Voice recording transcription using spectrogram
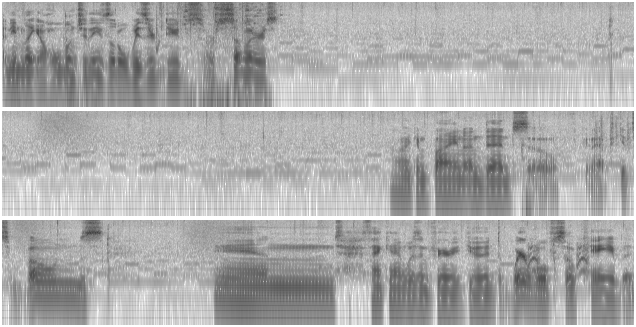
I need like a whole bunch of these little wizard dudes or summoners. Can buy an undead, so gonna have to get some bones. And that guy wasn't very good. The werewolf's okay, but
